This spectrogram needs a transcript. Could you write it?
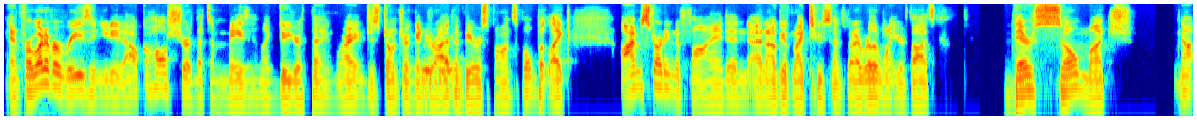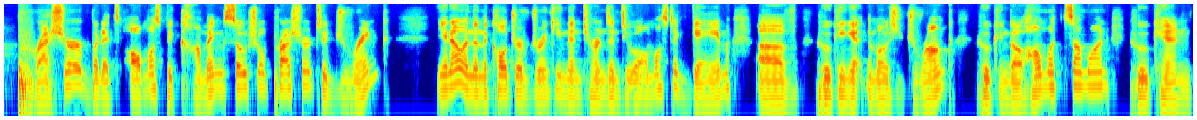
And for whatever reason you need alcohol, sure, that's amazing. Like do your thing, right? Just don't drink and drive Mhm. and be responsible. But like I'm starting to find, and, and I'll give my two cents, but I really want your thoughts. There's so much, not pressure, but it's almost becoming social pressure to drink, you know? And then the culture of drinking then turns into almost a game of who can get the most drunk, who can go home with someone, who can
